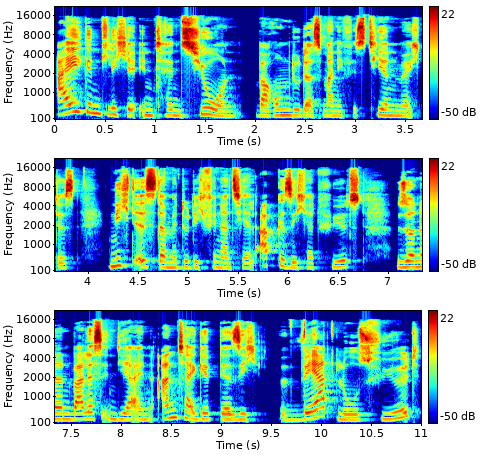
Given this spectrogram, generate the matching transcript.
eigentliche Intention, warum du das manifestieren möchtest, nicht ist, damit du dich finanziell abgesichert fühlst, sondern weil es in dir einen Anteil gibt, der sich wertlos fühlt,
